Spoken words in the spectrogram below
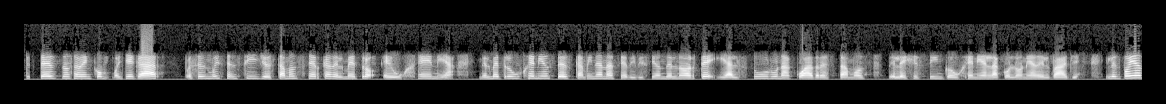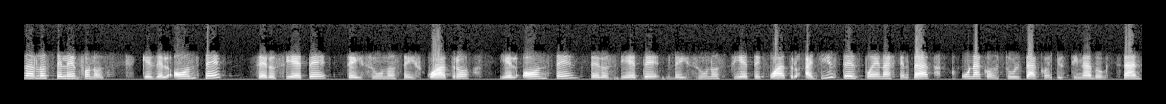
si ustedes no saben cómo llegar, pues es muy sencillo, estamos cerca del metro Eugenia. En el metro Eugenia ustedes caminan hacia División del Norte y al sur una cuadra estamos del eje 5 Eugenia en la colonia del Valle. Y les voy a dar los teléfonos, que es el 11 07 6164 y el 11 07 6174. Allí ustedes pueden agendar una consulta con Justina Dubzán,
